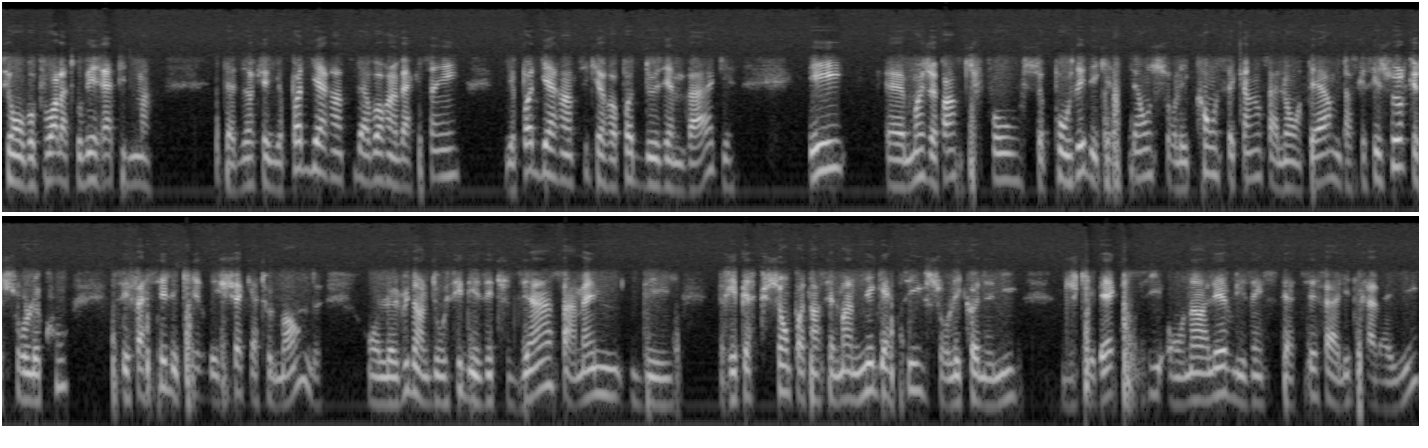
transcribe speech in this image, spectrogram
si on va pouvoir la trouver rapidement. C'est-à-dire qu'il n'y a pas de garantie d'avoir un vaccin, il n'y a pas de garantie qu'il n'y aura pas de deuxième vague. Et euh, moi, je pense qu'il faut se poser des questions sur les conséquences à long terme, parce que c'est sûr que sur le coup, c'est facile d'écrire des chèques à tout le monde. On l'a vu dans le dossier des étudiants, ça a même des répercussions potentiellement négatives sur l'économie du Québec si on enlève les incitatifs à aller travailler.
